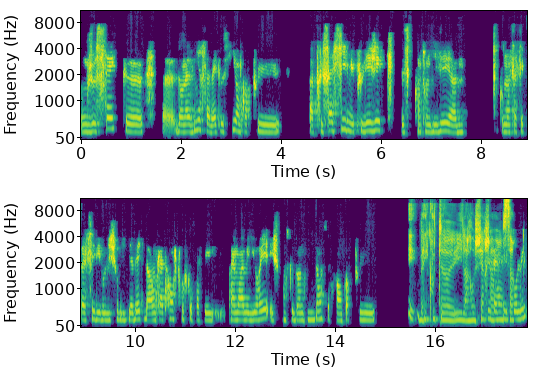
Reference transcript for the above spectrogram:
Donc, je sais que euh, dans l'avenir, ça va être aussi encore plus, pas plus facile, mais plus léger. Parce que quand on disait euh, comment ça s'est passé l'évolution du diabète, bah, en quatre ans, je trouve que ça s'est vraiment amélioré et je pense que dans dix ans, ça sera encore plus. Et, bah, écoute, la recherche avance. Hein. Pour lui.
